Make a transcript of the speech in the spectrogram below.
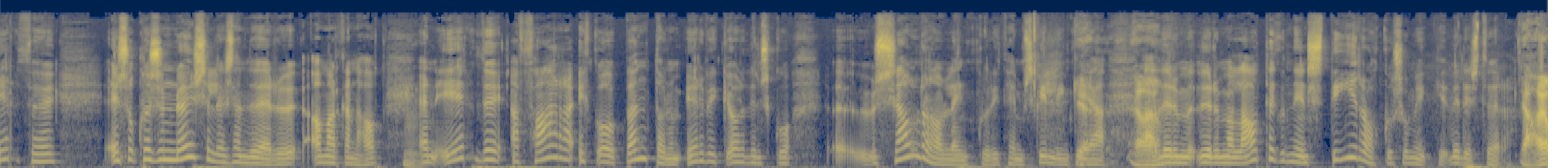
er þau eins og hversu nöysileg sem þau eru á margan hátt en er þau að fara eitthvað á böndunum? Erum við ekki orðin sko sjálfrálengur í þeim skilningi Já, að, að við, erum, við erum að láta einhvern veginn stýra okkur svo mikið virðist vera? Já, já,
